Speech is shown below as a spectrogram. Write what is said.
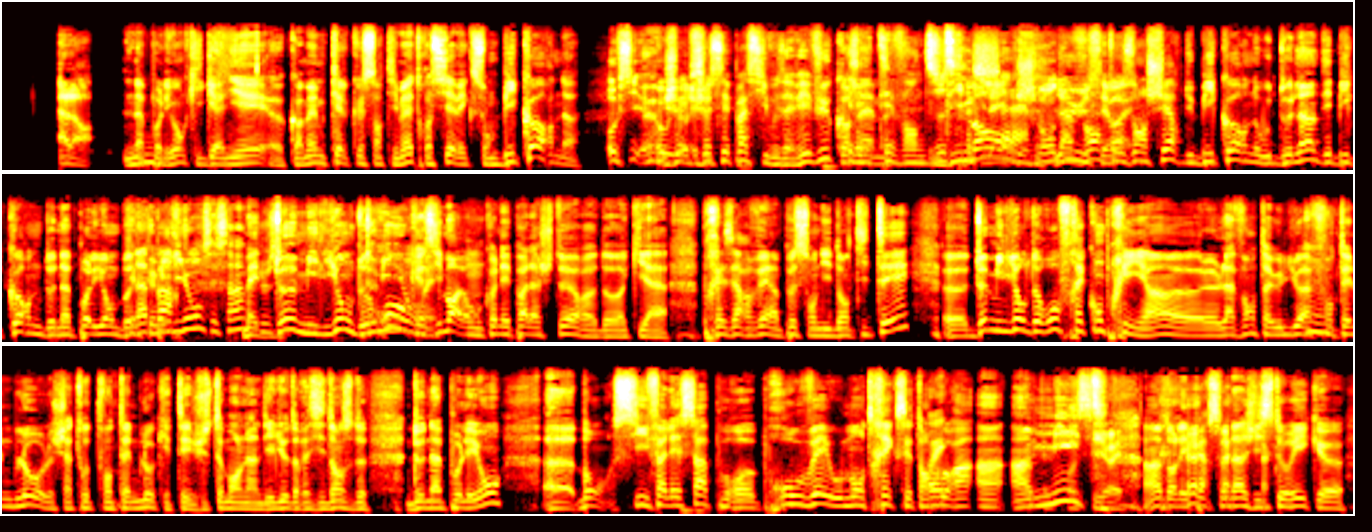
Alors, Napoléon qui gagnait euh, quand même quelques centimètres aussi avec son bicorne. Aussi, euh, oui, je ne sais pas si vous avez vu quand Il a même. été vendu Dimanche, vendu, la vente aux enchères du bicorne ou de l'un des bicornes de Napoléon Quelques Bonaparte. millions, c'est ça Mais Je sais- 2 millions d'euros quasiment. ouais. Alors, on ne Mm. connaît pas l'acheteur euh, qui a préservé un peu son identité. Euh, 2 millions d'euros frais compris. hein. La vente a eu lieu à Mm. Fontainebleau, le château de Fontainebleau qui était justement l'un des lieux de résidence de, de Napoléon. Euh, bon, s'il fallait ça pour prouver ou montrer que c'est Oui. encore un, un- mythe aussi, ouais. hein, dans les personnages historiques euh,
